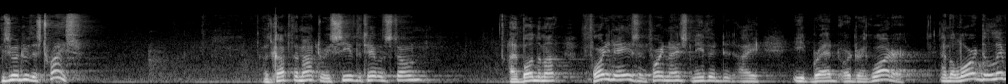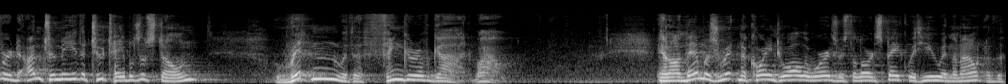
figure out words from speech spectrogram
He's going to do this twice. I was gone up to the mount to receive the table of stone. I abode on the mount 40 days and 40 nights, neither did I eat bread or drink water. And the Lord delivered unto me the two tables of stone, written with the finger of God. Wow. And on them was written according to all the words which the Lord spake with you in the mount of the,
